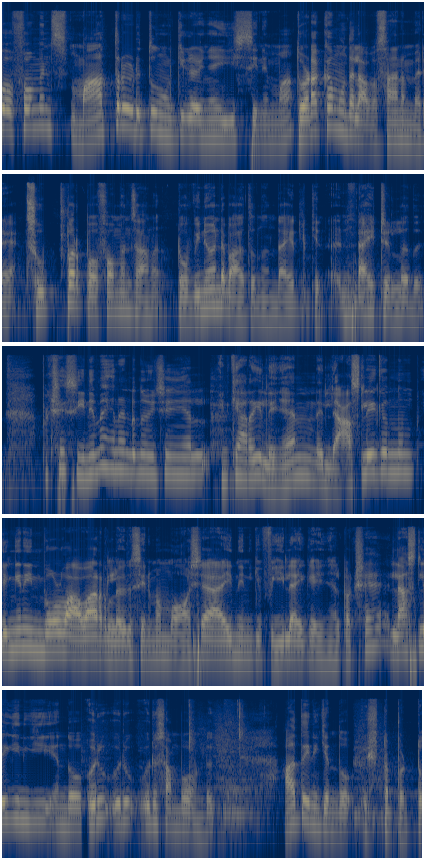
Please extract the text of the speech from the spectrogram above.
പെർഫോമൻസ് മാത്രം എടുത്തു നോക്കിക്കഴിഞ്ഞാൽ ഈ സിനിമ തുടക്കം മുതൽ അവസാനം വരെ സൂപ്പർ പെർഫോമൻസ് ആണ് ടൊവിനോന്റെ ഭാഗത്തു നിന്ന് ഉണ്ടായിട്ട് ഉണ്ടായിട്ടുള്ളത്. പക്ഷേ സിനിമ എങ്ങനെ ഉണ്ടെന്ന് ചോദിച്ചു കഴിഞ്ഞാൽ എനിക്കറിയില്ല. ഞാൻ ലാസ്റ്റിലേക്കൊന്നും ഇങ്ങനെ ഇൻവോൾവ് ആവാറില്ല. ഒരു സിനിമ മോശമായി എന്ന് എനിക്ക് ഫീൽ ആയി കഴിഞ്ഞാൽ. പക്ഷേ ലാസ്റ്റിലേക്ക് എനിക്ക് എന്തോ ഒരു ഒരു ഒരു സംഭവമുണ്ട്. അതെനിക്കെന്തോ ഇഷ്ടപ്പെട്ടു.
